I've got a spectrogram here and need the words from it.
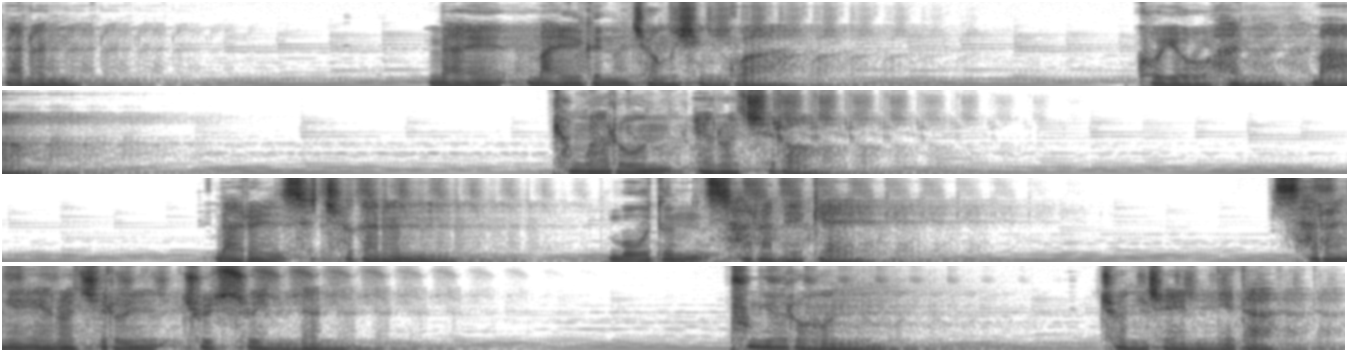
나는 나의 맑은 정신과 고요한 마음, 평화로운 에너지로 나를 스쳐가는 모든 사람에게 사랑의 에너지를 줄 수 있는 풍요로운 존재입니다.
